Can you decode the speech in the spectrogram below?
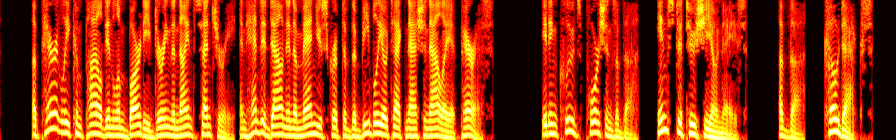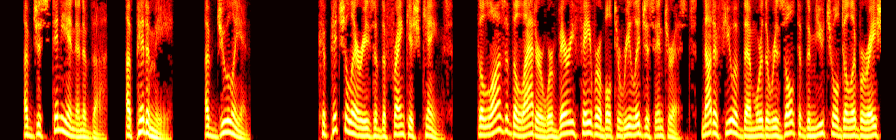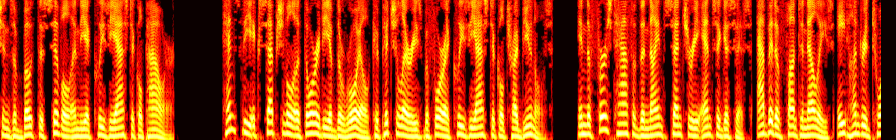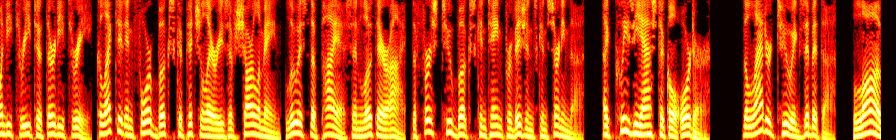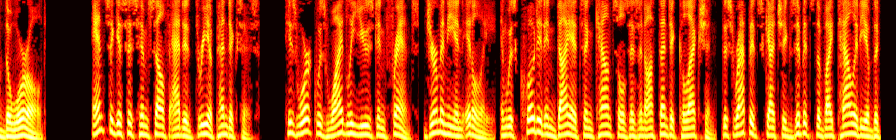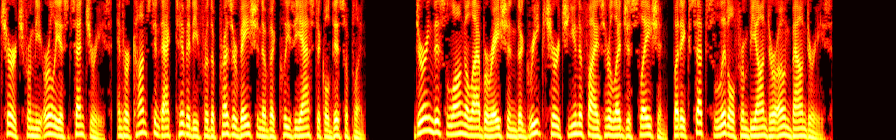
apparently compiled in Lombardy during the 9th century, and handed down in a manuscript of the Bibliothèque nationale at Paris. It includes portions of the «institutiones» of the «codex» of Justinian and of the «epitome» of Julian. Capitularies of the Frankish kings. The laws of the latter were very favorable to religious interests, not a few of them were the result of the mutual deliberations of both the civil and the ecclesiastical power. Hence the exceptional authority of the royal capitularies before ecclesiastical tribunals. In the first half of the 9th century Ansigisus, abbot of Fontanelles 823 collected in four books Capitularies of Charlemagne, Louis the Pious and Lothair I. The first two books contain provisions concerning the «ecclesiastical order». The latter two exhibit the «law of the world». Ansigisus himself added three appendixes. His work was widely used in France, Germany, and Italy, and was quoted in diets and councils as an authentic collection. This rapid sketch exhibits the vitality of the Church from the earliest centuries, and her constant activity for the preservation of ecclesiastical discipline. During this long elaboration, the Greek Church unifies her legislation, but accepts little from beyond her own boundaries.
